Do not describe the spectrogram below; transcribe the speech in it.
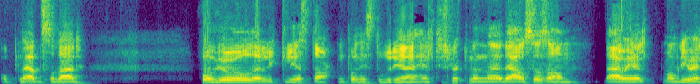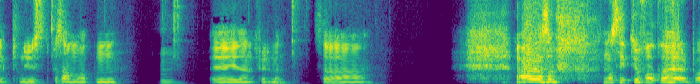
opp ned, så der får vi jo den lykkelige starten på en historie helt til slutt, men eh, det er også sånn det er jo helt, Man blir jo helt knust på samme måten Mm. i den filmen, så ja, altså, Nå sitter jo folk og hører på,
